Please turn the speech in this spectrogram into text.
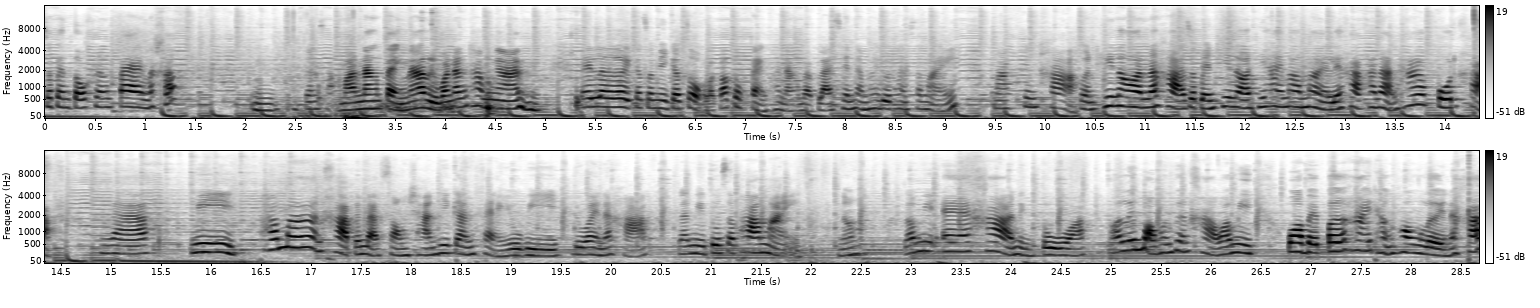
จะเป็นโต๊ะเครื่องแป้งนะคะ เพื่อนสามารถนั่งแต่งหน้าหรือว่านั่งทำงาน ได้เลยก็จะมีกระจกแล้วก็ตกแต่งผนังแบบลายเส้นทำให้ดูทันสมัยมากขึ้นค่ะ ส่วนที่นอนนะคะจะเป็นที่นอนที่ให้มาใหม่เลยค่ะ ขนาด 5 ฟุตค่ะ และมีผ้าม่านค่ะเป็นแบบ 2 ชั้นที่กันแสง UV ด้วยนะคะ และมีตู้เสื้อผ้าใหม่เนาะแล้วมีแอร์ค่ะ 1 ตัวก็ลืมบอกเพื่อนๆค่ะว่ามีวอลเปเปอร์ให้ทั้งห้องเลยนะคะ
